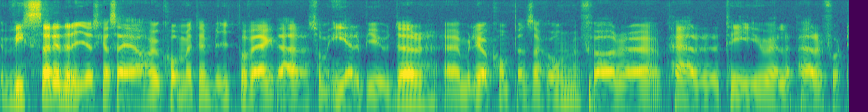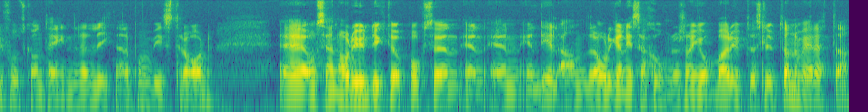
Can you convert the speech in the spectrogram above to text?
vissa rederier ska jag säga har ju kommit en bit på väg där som erbjuder eh, miljökompensation för per TU eller per 40 fots container eller liknande på en viss trad. Och sen har det ju dykt upp också en, en, en del andra organisationer som jobbar uteslutande med detta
